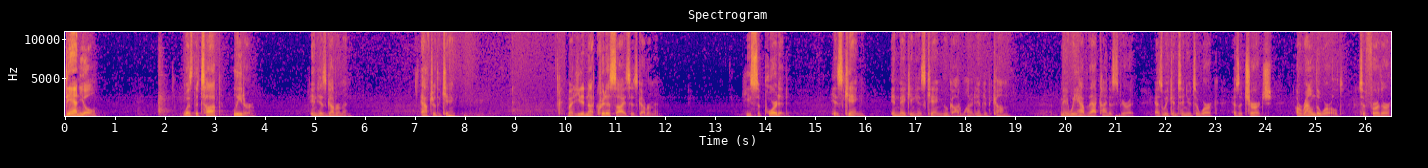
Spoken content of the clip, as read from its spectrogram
Daniel was the top leader in his government after the king. But he did not criticize his government. He supported his king in making his king who God wanted him to become. May we have that kind of spirit as we continue to work as a church around the world to further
